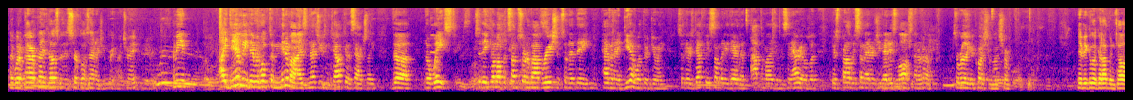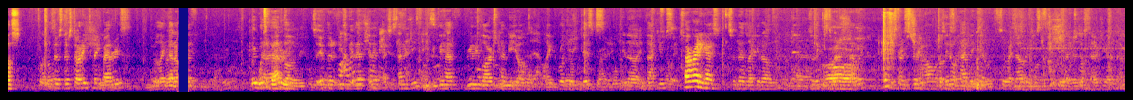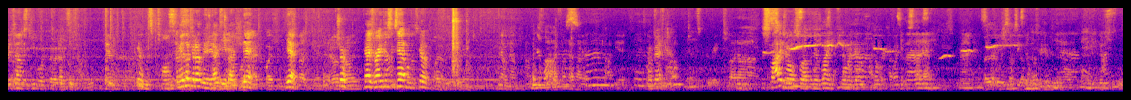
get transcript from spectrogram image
Like what a power plant does with its surplus energy, pretty much, right? I mean, ideally they would hope to minimize, and that's using calculus actually, the the waste. So they come up with some sort of operation so that they have an idea of what they're doing. So there's definitely somebody there that's optimizing the scenario, but there's probably some energy that is lost. I don't know. It's a really good question. I'm not sure. Maybe you can look it up and tell us. But they're, they're starting to make batteries, like that. Wait, what's a battery? So if they're using if they have, if they have excess energy, if they have really large, heavy, um, like rotating discs in uh, in vacuums, Start writing, guys. so then like it um, so they can store energy that way. Interesting. But they don't have it yet. So right now they're just they have too much energy. How many times the keyboard throw it out? Let me look it up, maybe. I can try. Yeah. Yeah. Sure. Guys, write this example. Let's go. No, no. Uh, I found out to copy it, Okay. But, uh, The slides are also up and they're blank if you want to go. how do, how do I get this done? Oh, that really sucks.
